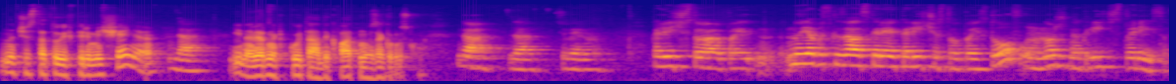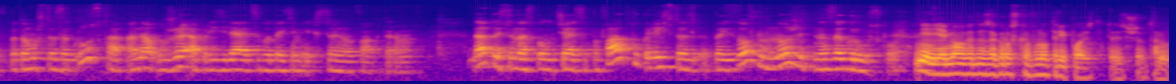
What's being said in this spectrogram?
на частоту их перемещения Да, и, наверное, какую-то адекватную загрузку. да, да, все верно. Количество, поe- ну я бы сказала скорее количество поездов умножить на количество рейсов, потому что загрузка, она уже определяется вот этим external фактором. Да, то есть у нас получается по факту количество поездов умножить на загрузку. Не, я имел в виду загрузка внутри поезда, то есть чтобы там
